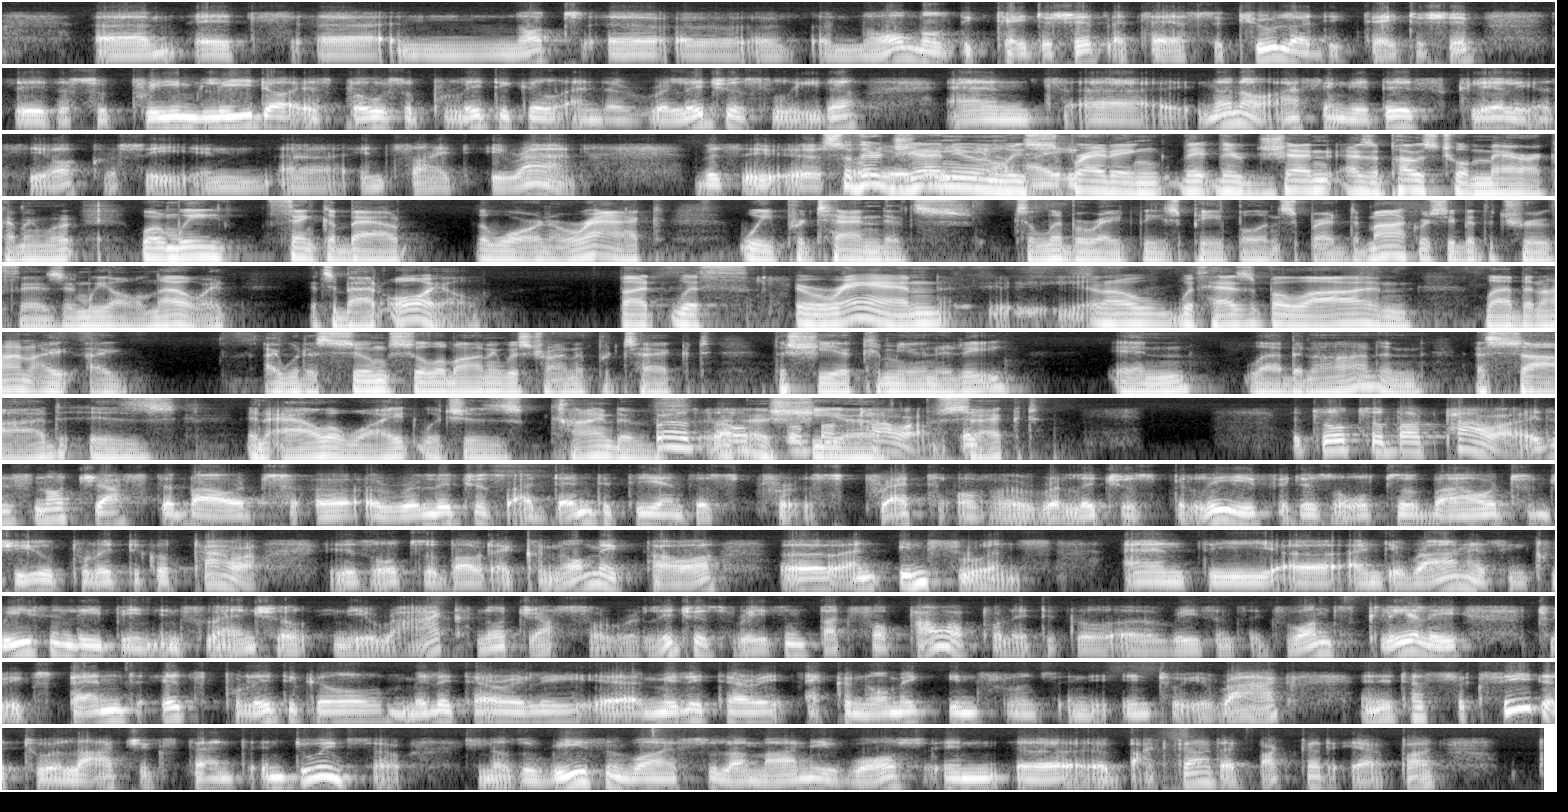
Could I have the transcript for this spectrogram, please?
Um, it's uh, not a, a, a, normal dictatorship, let's say a secular dictatorship. The, the, supreme leader is both a political and a religious leader. And uh, no, no, I think it is clearly a theocracy in uh, inside Iran. The, uh, so they're genuinely Arabia, spreading. They're, they're gen, as opposed to America. I mean, when we think about the war in Iraq, we pretend it's to liberate these people and spread democracy. But the truth is, and we all know it, it's about oil. But with Iran, you know, with Hezbollah and Lebanon, I, I, I would assume Soleimani was trying to protect the Shia community in Lebanon, and Assad is an Alawite, which is kind of well, a Shia sect. It's also about power. It is not just about uh, a religious identity and the sp- spread of a religious belief. It is also about geopolitical power. It is also about economic power uh, and influence and the uh, and Iran has increasingly been influential in Iraq, not just for religious reasons, but for power political uh, reasons. It wants clearly to expand its political, militarily, uh, military, economic influence in the, into Iraq, and it has succeeded to a large extent in doing so. You know, the reason why Soleimani was in uh, Baghdad at Baghdad airport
